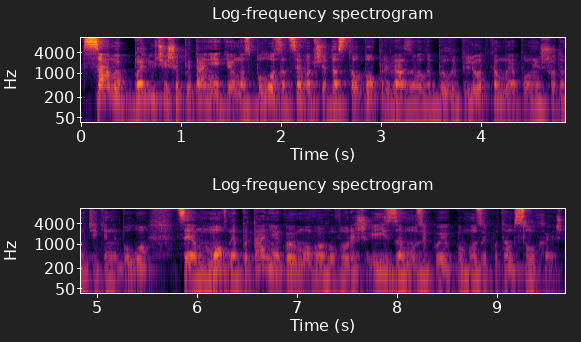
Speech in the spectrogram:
саме болючіше питання, яке у нас було, за це взагалі до столбов прив'язували, били пльотками. Я пам'ятаю, що там тільки не було. Це мовне питання, якою мовою говориш, і за музику, яку музику там слухаєш.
